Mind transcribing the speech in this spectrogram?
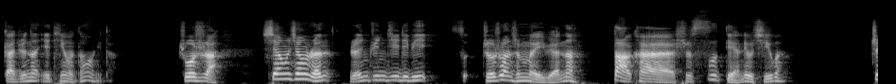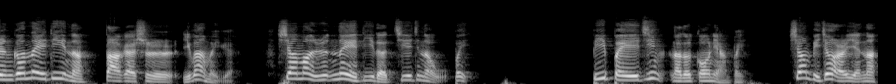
感觉呢也挺有道理的，说是啊，湘乡人人均 GDP 折算成美元呢，大概是四点六七万，整个内地呢，大概是一万美元，相当于内地的接近了五倍，比北京那都高两倍。相比较而言呢，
